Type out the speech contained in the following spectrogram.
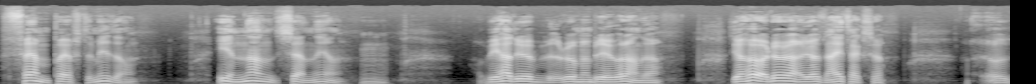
fem på eftermiddagen innan sändningen. Vi hade ju rummen bredvid varandra. Jag hörde hur han... Jag, nej tack så. Och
